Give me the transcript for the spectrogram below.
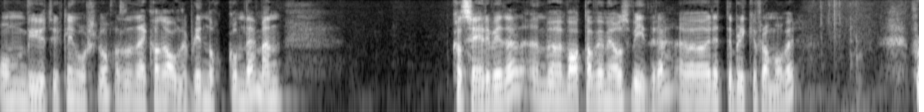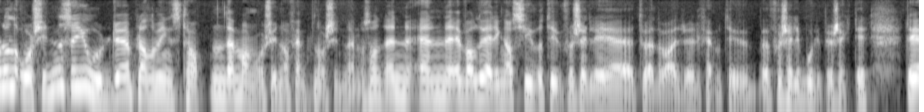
om byutvikling i Oslo. Altså, det kan jo aldri bli nok om det, men kasserer vi det? Hva tar vi med oss videre? Eh, Rette blikket framover? For noen år siden så gjorde plan- og bygningsetaten, det er mange år siden, og 15 år siden, eller noe sånt, en, en evaluering av 27 forskjellige tror jeg det var, eller 25 forskjellige boligprosjekter. Det,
